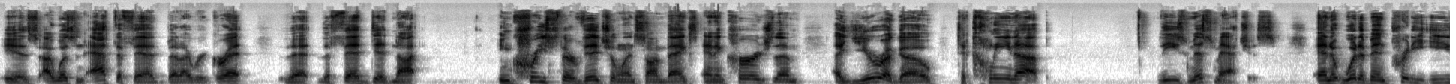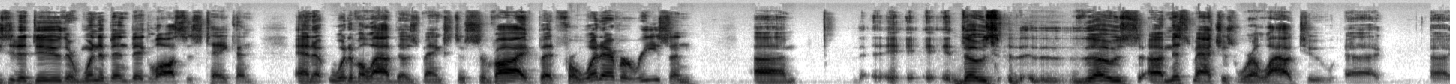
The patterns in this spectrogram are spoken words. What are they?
is I wasn't at the Fed, but I regret that the Fed did not increase their vigilance on banks and encourage them a year ago to clean up these mismatches and it would have been pretty easy to do. There wouldn't have been big losses taken, and it would have allowed those banks to survive. But for whatever reason, um, it, it, those those uh, mismatches were allowed to uh, uh,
